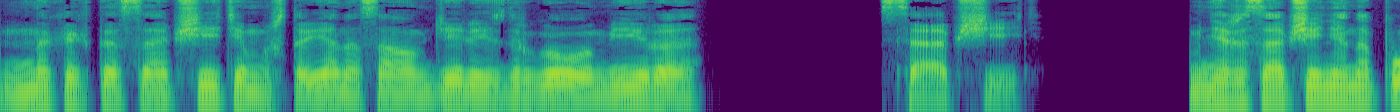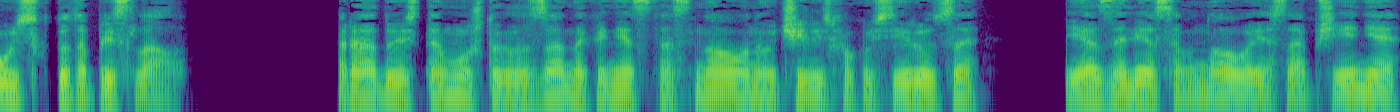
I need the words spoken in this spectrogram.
но как-то сообщить им, что я на самом деле из другого мира... Сообщить. Мне же сообщение на пульс кто-то прислал. Радуясь тому, что глаза наконец-то снова научились фокусироваться, я залез в новое сообщение,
